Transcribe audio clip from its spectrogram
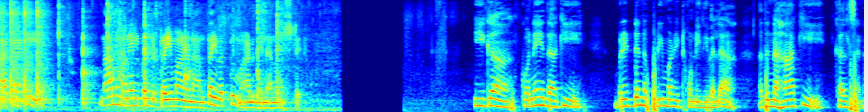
ಹಾಗಾಗಿ ನಾನು ಮನೇಲಿ ಬಂದು ಟ್ರೈ ಮಾಡೋಣ ಅಂತ ಇವತ್ತು ಮಾಡಿದೆ ನಾನು ಅಷ್ಟೇ. ಈಗ ಕೊನೆಯದಾಗಿ ಬ್ರೆಡ್ಡನ್ನು ಪುಡಿ ಮಾಡಿ ಇಟ್ಕೊಂಡಿದ್ದೀವಲ್ಲ ಅದನ್ನು ಹಾಕಿ ಕಲಸೋಣ.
